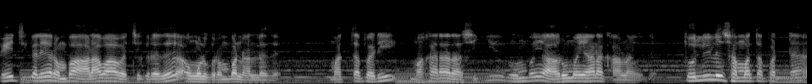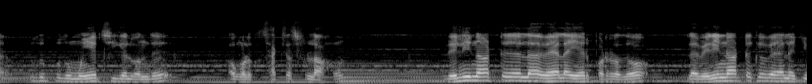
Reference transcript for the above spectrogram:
பேச்சுக்களையே ரொம்ப அளவாக வச்சுக்கிறது அவங்களுக்கு ரொம்ப நல்லது. மற்றபடி மகர ராசிக்கு ரொம்பவும் அருமையான காலம் இது. தொழில் சம்மந்தப்பட்ட புது புது முயற்சிகள் வந்து அவங்களுக்கு சக்ஸஸ்ஃபுல்லாகும் வெளிநாட்டுல வேலை ஏற்படுறதோ, இல்லை வெளிநாட்டுக்கு வேலைக்கு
